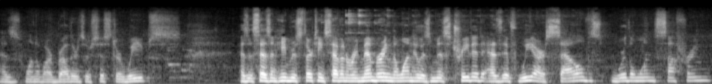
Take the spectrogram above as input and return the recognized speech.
as one of our brothers or sister weeps. As it says in Hebrews 13 7, remembering the one who is mistreated as if we ourselves were the ones suffering.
